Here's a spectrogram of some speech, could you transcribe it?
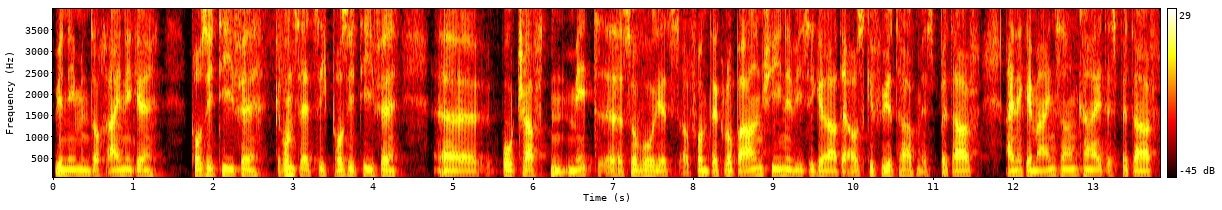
wir nehmen doch einige positive, grundsätzlich positive äh, Botschaften mit, sowohl jetzt von der globalen Schiene, wie Sie gerade ausgeführt haben. Es bedarf einer Gemeinsamkeit, es bedarf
